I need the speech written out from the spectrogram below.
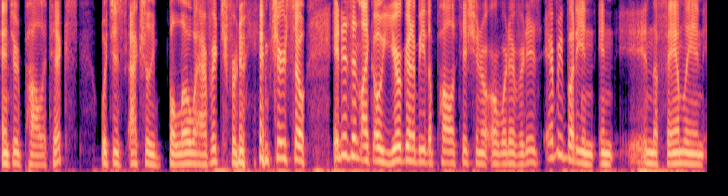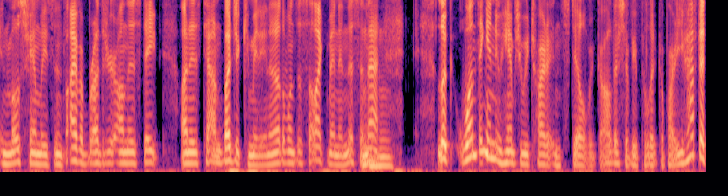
entered politics, which is actually below average for New Hampshire. So it isn't like oh you're going to be the politician or, or, whatever it is. Everybody in in in the family and in most families, and I have a brother on the state on his town budget committee, and another one's a selectman, and this and that. Mm-hmm. Look, one thing in New Hampshire we try to instill, regardless of your political party, you have to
